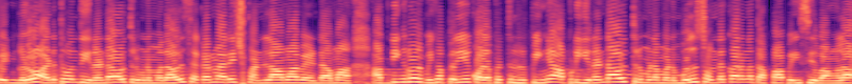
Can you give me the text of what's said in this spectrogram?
பெண்களோ அடுத்து வந்து இரண்டாவது திருமணம் அதாவது செகண்ட் மேரேஜ் பண்ணலாமா வேண்டாமா அப்படிங்கிற ஒரு மிகப்பெரிய குழப்பத்தில் இருப்பீங்க. அப்படி இரண்டாவது திருமணம் பண்ணும்போது சொந்தக்காரங்க தப்பாக பேசிடுவாங்களா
